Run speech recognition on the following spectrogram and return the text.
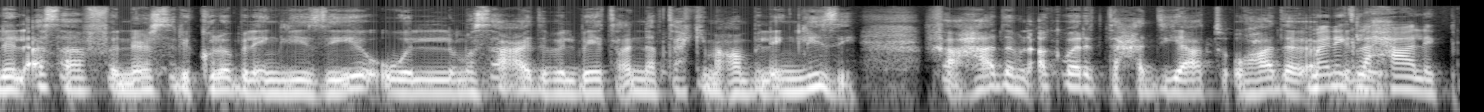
وللأسف ال nursery كله بالإنجليزي والمساعدة بالبيت عندنا بتحكي معهم بالإنجليزي فهذا من أكبر التحديات وهذا مانك بالن- لحالك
